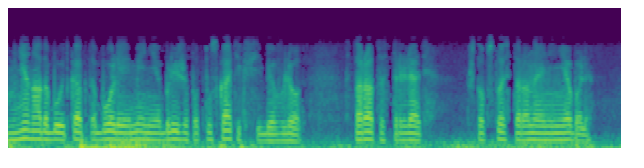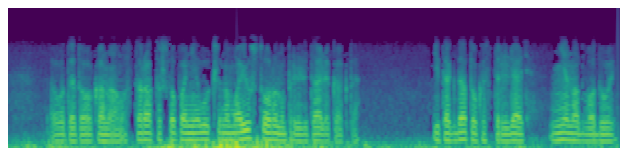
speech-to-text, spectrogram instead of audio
Мне надо будет как-то более-менее ближе подпускать их к себе в лед. Стараться стрелять чтобы с той стороны они не были, вот этого канала. Стараться, чтобы они лучше на мою сторону прилетали как-то. И тогда только стрелять, не над водой.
